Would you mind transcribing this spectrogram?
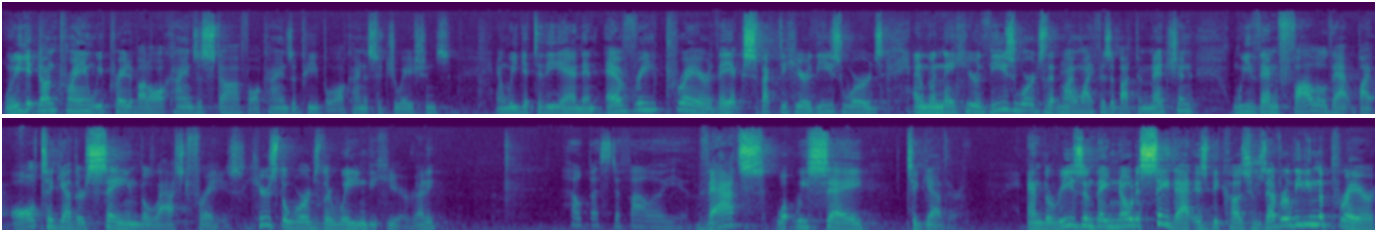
When we get done praying, we prayed about all kinds of stuff, all kinds of people, all kinds of situations. And we get to the end, and every prayer they expect to hear these words. And when they hear these words that my wife is about to mention, we then follow that by all together saying the last phrase. Here's the words they're waiting to hear. Ready? Help us to follow you. That's what we say together. And the reason they know to say that is because who's ever leading the prayer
